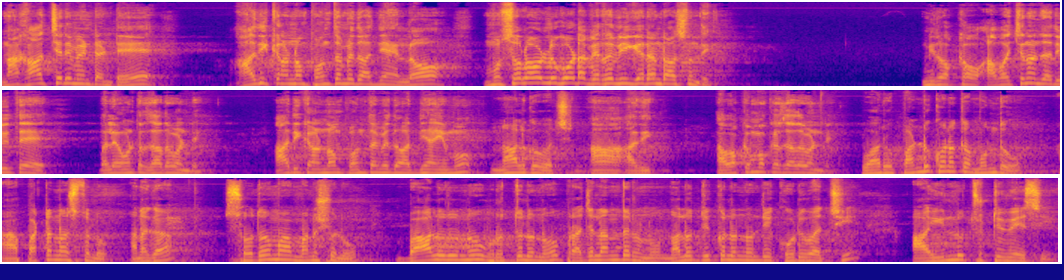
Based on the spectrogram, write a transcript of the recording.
నాకు ఆశ్చర్యం ఏంటంటే ఆది కాండం పంతొమ్మిదో అధ్యాయంలో ముసలోళ్ళు కూడా విర్రవీగారని రాస్తుంది మీరు ఒక్క ఆ వచనం చదివితే భలే ఉంటుంది చదవండి. ఆది కాండం పంతొమ్మిదో అధ్యాయము నాలుగో వచనం. అది. ఆ ఒక్క మొక్క చదవండి. వారు పండుకొనక ముందు ఆ పట్టణస్థులు అనగా సొదోమ మనుషులు బాలురును వృద్ధులను ప్రజలందరూ నలుదిక్కుల నుండి కూడివచ్చి ఆ ఇల్లు చుట్టివేసి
